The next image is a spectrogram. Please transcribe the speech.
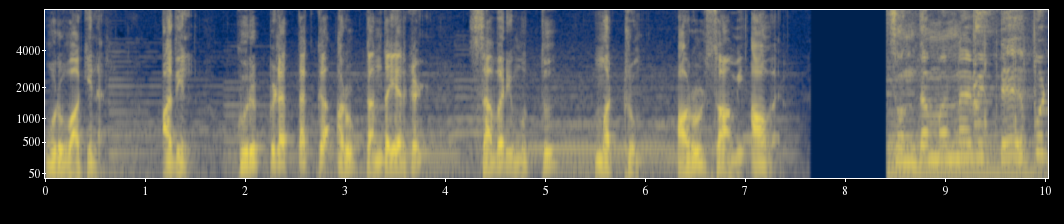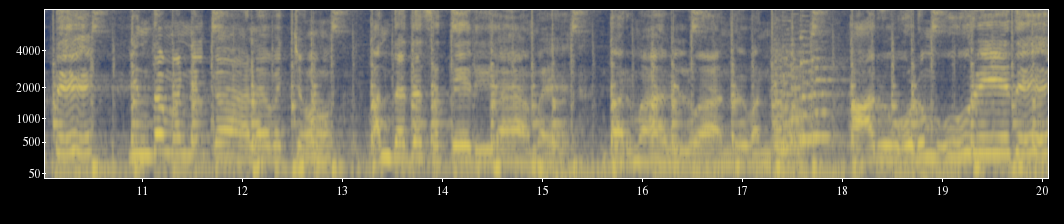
உருவாகினர். அதில் குறிப்பிடத்தக்க அருட்தந்தையர்கள் சவரிமுத்து மற்றும் அருள்சாமி ஆவர். சொந்த மண்ணை விட்டு புட்டு இந்த மண்ணில் கால வச்சோம். வந்த தசை தெரியாம பர்மாவில் வாழ்ந்து வந்தோம். ஆறு ஓடும் ஊரு இது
